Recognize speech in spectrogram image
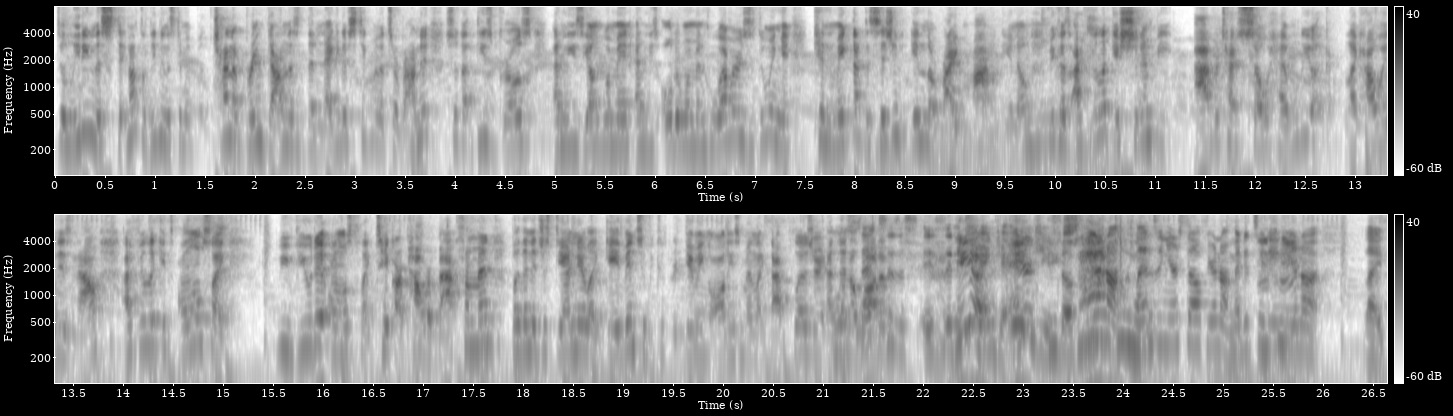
deleting the sti- not deleting the stigma but trying to bring down this the negative stigma that's around it so that these girls and these young women and these older women whoever is doing it can make that decision in the right mind you know? Mm-hmm. Because I feel like it shouldn't be advertised so heavily like, like how it is now. I feel like it's almost like we viewed it almost to, like take our power back from men, but then it just damn near like gave into because we're giving all these men like that pleasure, and Well, then a sex lot of is, a, is an Yeah, exchange of energy. So if you're not cleansing yourself, you're not meditating, mm-hmm. you're not like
